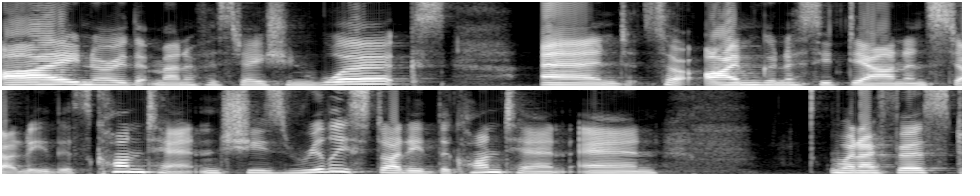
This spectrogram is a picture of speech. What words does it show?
I know that manifestation works. And so I'm going to sit down and study this content. And she's really studied the content. And when I first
